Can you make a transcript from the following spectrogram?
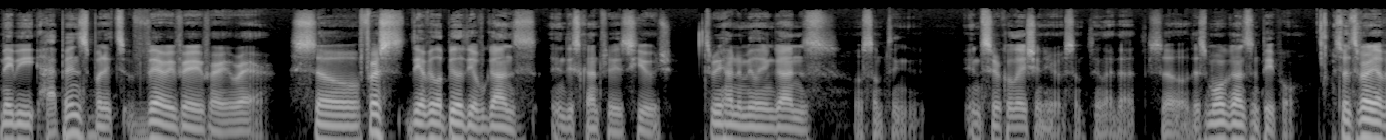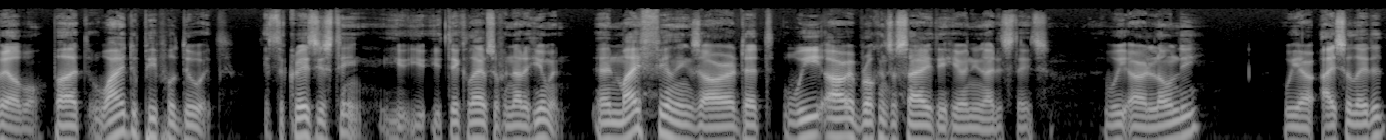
maybe happens, but it's very, very, very rare. So, first, the availability of guns in this country is huge 300 million guns or something in circulation here, or something like that. So, there's more guns than people. So, it's very available. But why do people do it? It's the craziest thing. You, you, you take lives of another human. And my feelings are that we are a broken society here in the United States. We are lonely, we are isolated.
